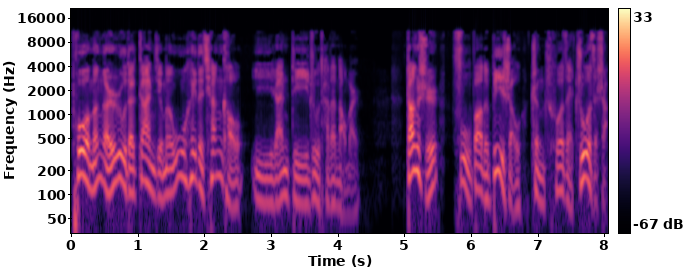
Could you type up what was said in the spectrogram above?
破门而入的干警们乌黑的枪口已然抵住他的脑门。当时副报的匕首正戳在桌子上。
